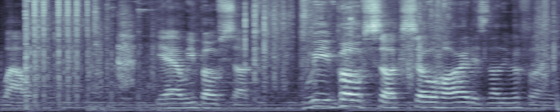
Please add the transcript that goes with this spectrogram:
Wow. Yeah, we both suck. We both suck so hard, it's not even funny.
